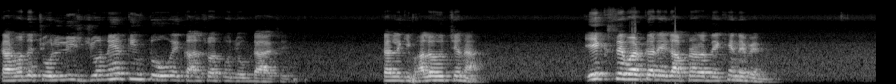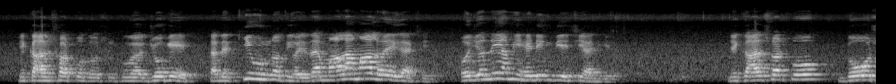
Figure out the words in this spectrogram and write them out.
তার মধ্যে চল্লিশ জনের কিন্তু এই কালসর্প যোগটা আছে। তাহলে কি ভালো হচ্ছে না? এক্স এবার এগ আপনারা দেখে নেবেন যে কালসর্প দোষ, যোগে তাদের কি উন্নতি হয়েছে। তারা মালামাল হয়ে গেছে। ওই জন্যই আমি হেডিং দিয়েছি আজকে। যে কালসর্প দোষ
